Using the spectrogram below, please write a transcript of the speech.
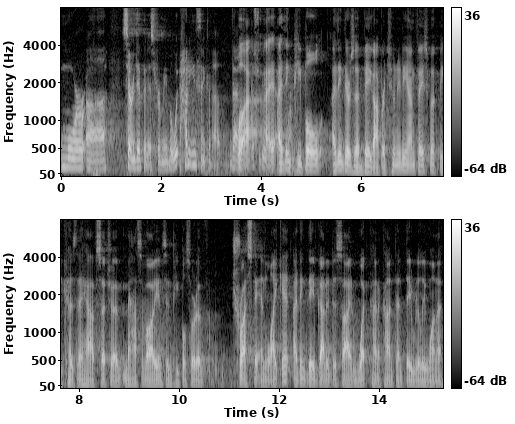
more uh, serendipitous for me. But what, how do you think about that? Well, I, I, think people, I think there's a big opportunity on Facebook because they have such a massive audience and people sort of trust and like it. I think they've got to decide what kind of content they really want to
